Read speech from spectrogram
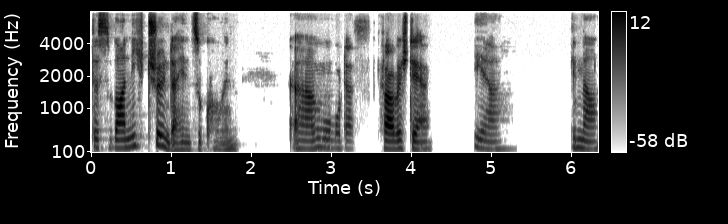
das war nicht schön, dahin zu kommen. Ähm, oh, das glaube ich dir. Ja, genau.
